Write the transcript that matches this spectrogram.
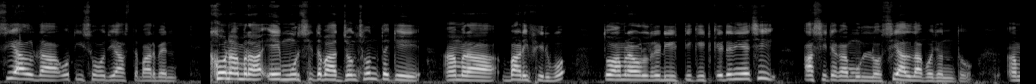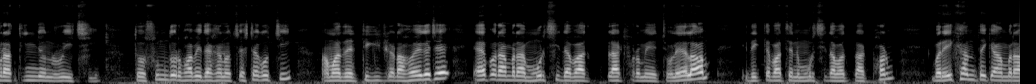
শিয়ালদা অতি সহজে আসতে পারবেন। এখন আমরা এই মুর্শিদাবাদ জংশন থেকে আমরা বাড়ি ফিরবো। তো আমরা অলরেডি টিকিট কেটে নিয়েছি, আশি টাকা মূল্য শিয়ালদা পর্যন্ত। আমরা তিনজন রয়েছি। তো সুন্দরভাবে দেখানোর চেষ্টা করছি। আমাদের টিকিট কাটা হয়ে গেছে। এরপর আমরা মুর্শিদাবাদ প্ল্যাটফর্মে চলে এলাম। দেখতে পাচ্ছেন মুর্শিদাবাদ প্ল্যাটফর্ম এবার এখান থেকে আমরা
